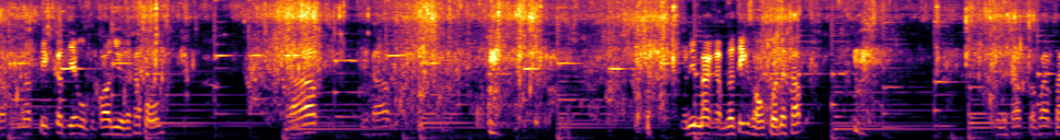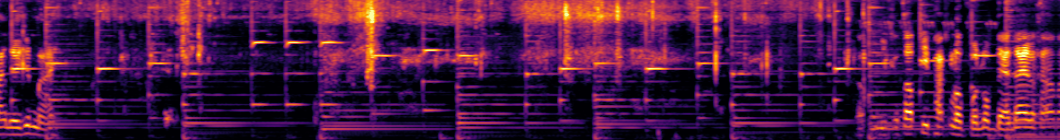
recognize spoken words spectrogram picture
ครับนักติ๊กก็เตรียมอุปกรณ์อยู่นะครับผมครับนี่ครับ วันนี้มากับนักติ๊กสองคนนะครับนี่นะครับสภาพทางเดินขึ้นหมาย ครับมีกรอบที่พักหลบฝนหลบแดดได้นะครับ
